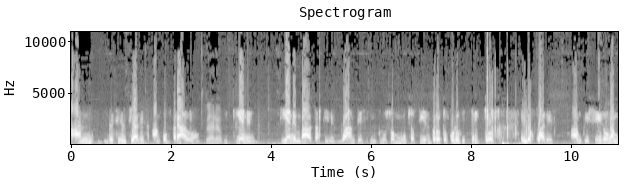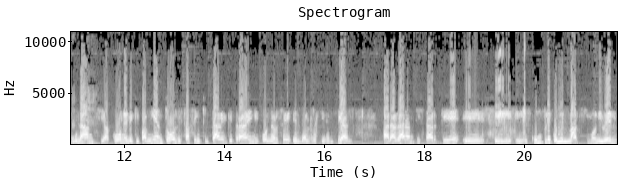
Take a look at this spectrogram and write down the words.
han residenciales han comprado y tienen tienen batas, tienen guantes, incluso muchos tienen protocolos estrictos en los cuales aunque llegue una ambulancia con el equipamiento, les hacen quitar el que traen y ponerse el del residencial para garantizar que eh, se eh, cumple con el máximo nivel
